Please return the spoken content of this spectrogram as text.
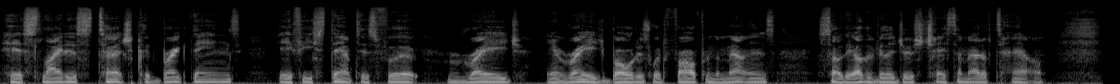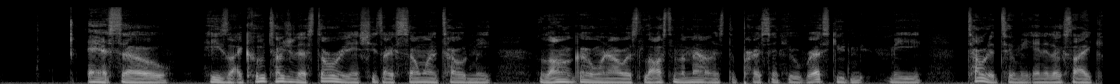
His slightest touch could break things. If he stamped his foot, rage in rage, boulders would fall from the mountains, so the other villagers chased him out of town. And so he's like, Who told you that story? And she's like, Someone told me. Long ago, when I was lost in the mountains, the person who rescued me told it to me, and it looks like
